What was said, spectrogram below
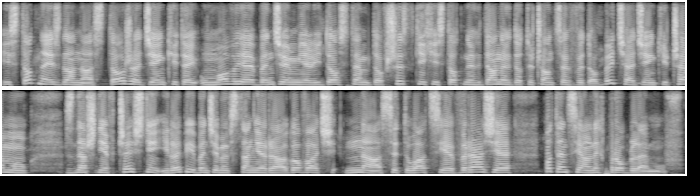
Istotne jest dla nas to, że dzięki tej umowie będziemy mieli dostęp do wszystkich istotnych danych dotyczących wydobycia, dzięki czemu znacznie wcześniej i lepiej będziemy w stanie reagować na sytuację w razie potencjalnych problemów.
